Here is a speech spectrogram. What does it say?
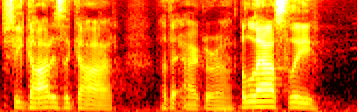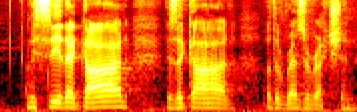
See, God is the God of the Agora. But lastly, we see that God is the God of the resurrection.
